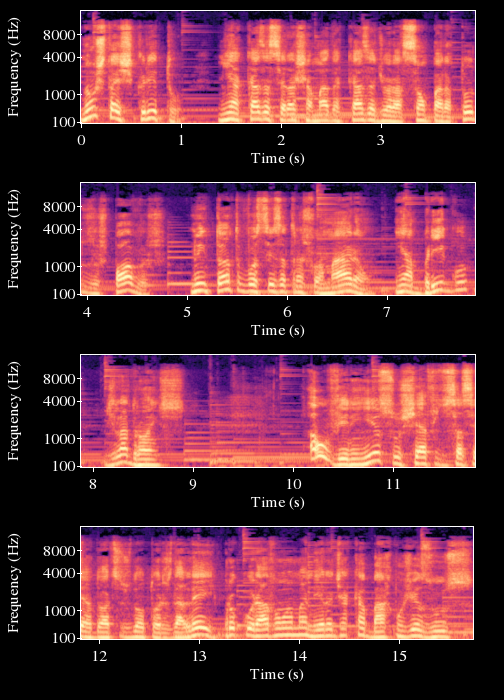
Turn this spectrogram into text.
Não está escrito, minha casa será chamada casa de oração para todos os povos? No entanto, vocês a transformaram em abrigo de ladrões. Ao ouvirem isso, os chefes dos sacerdotes e os doutores da lei procuravam uma maneira de acabar com Jesus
